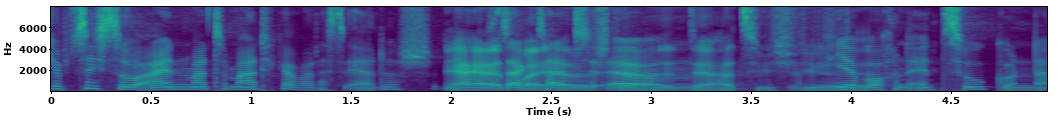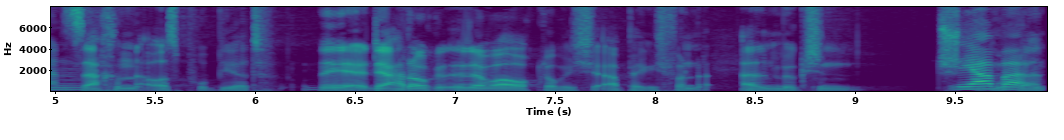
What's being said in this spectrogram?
Gibt es nicht so einen Mathematiker, war das Erdisch? Ja, ja, es gesagt war hat, Erdisch, der, ähm, der hat ziemlich viel vier Wochen Entzug und dann. Sachen ausprobiert. Nee, der hat auch, der war auch, glaube ich, abhängig von allen möglichen Ja, aber-.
